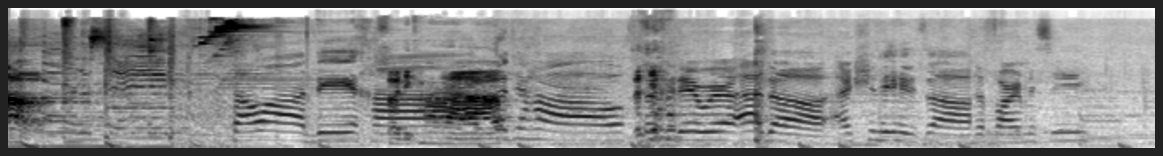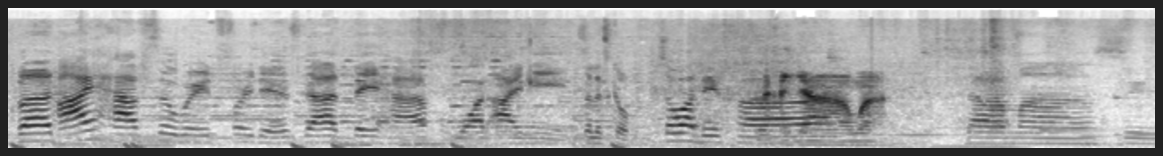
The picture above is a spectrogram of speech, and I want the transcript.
อะ Sawadee ka. สวัสดีครับ Dajiao. So สวัสดีครับ today we're at the, actually it's uh, the pharmacy, but I have to wait for this that they have what I need. So let's go. Sawadee ka. และขายาวอ่ะ จะมาซื้อ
